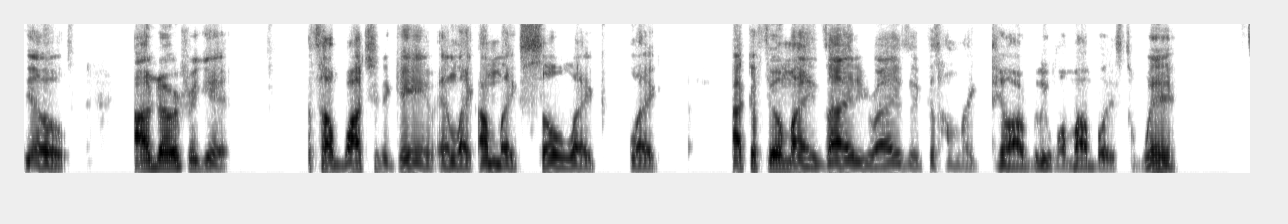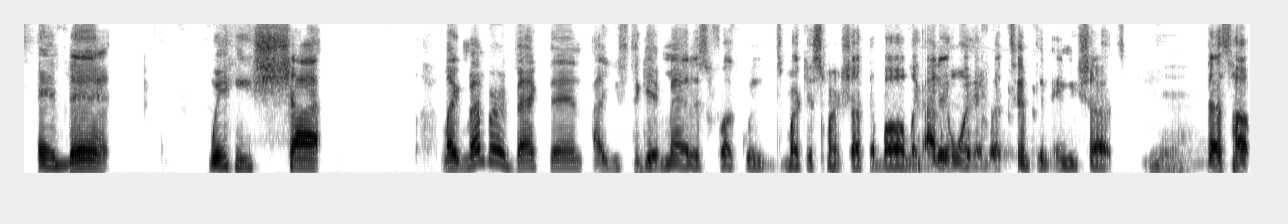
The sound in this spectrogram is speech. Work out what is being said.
Yo, I'll never forget. So I'm watching the game and like I'm like so like like I could feel my anxiety rising because I'm like, yo, I really want my boys to win. And then when he shot like, remember back then, I used to get mad as fuck when Marcus Smart shot the ball. Like, I didn't want him attempting any shots. Yeah. That's how,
